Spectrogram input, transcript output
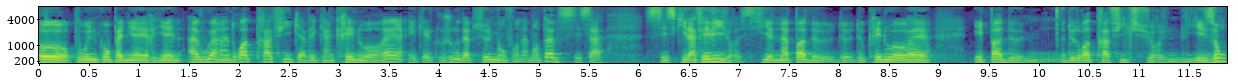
Or, pour une compagnie aérienne, avoir un droit de trafic avec un créneau horaire est quelque chose d'absolument fondamental. C'est ça, c'est ce qui la fait vivre. Si elle n'a pas de, créneau horaire et pas de, droit de trafic sur une liaison,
